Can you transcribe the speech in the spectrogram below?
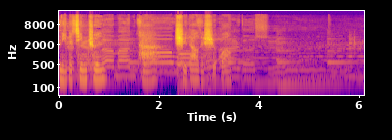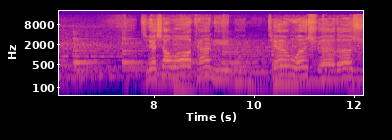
你的青春，他迟到的时光。介绍我看你天文学的书。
